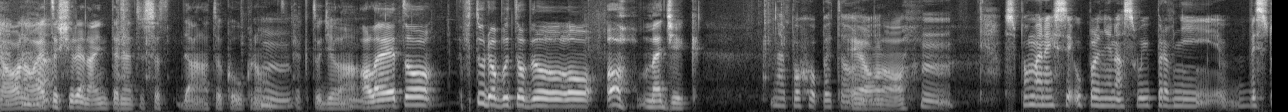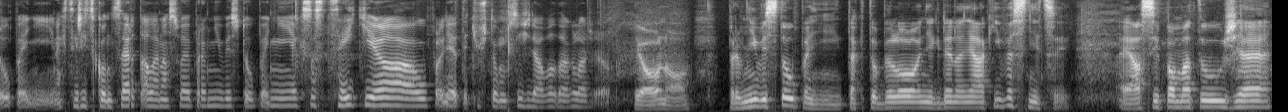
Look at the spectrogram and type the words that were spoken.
jo, no, Aha. je to všude na internetu, se dá na to kouknout, mm. jak to dělá. Mm. Ale je to, v tu dobu to bylo, oh, magic. Nepochopitelné. Jo, no. Hmm. Vzpomeneš si úplně na svůj první vystoupení, nechci říct koncert, ale na své první vystoupení, jak se cítil a úplně teď už to musíš dávat takhle, že jo? Jo, no. První vystoupení, tak to bylo někde na nějaký vesnici. A já si pamatuju, že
